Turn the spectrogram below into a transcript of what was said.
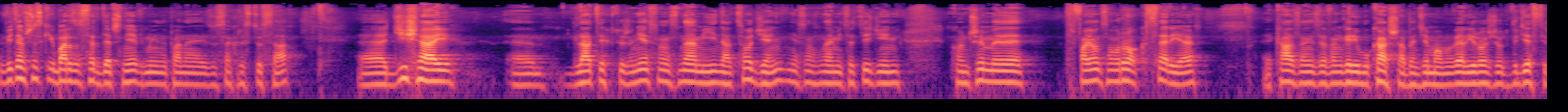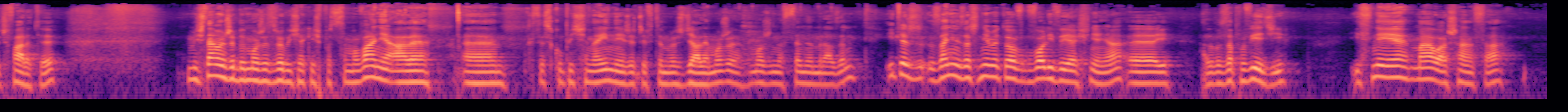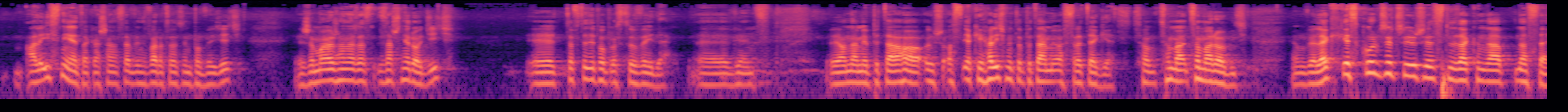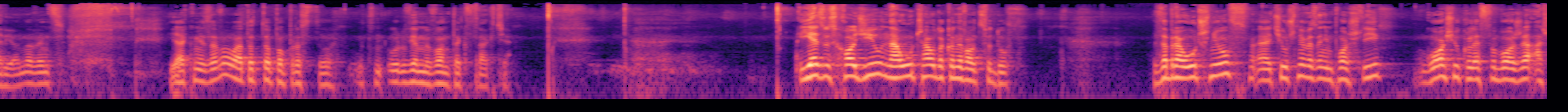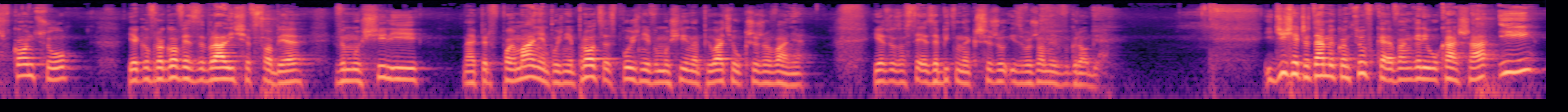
Witam wszystkich bardzo serdecznie w imieniu Pana Jezusa Chrystusa. E, dzisiaj e, dla tych, którzy nie są z nami na co dzień, nie są z nami co tydzień, kończymy trwającą rok serię kazań z Ewangelii Łukasza. Będziemy omawiali rozdział 24. Myślałem, żeby może zrobić jakieś podsumowanie, ale e, chcę skupić się na innej rzeczy w tym rozdziale, może, może następnym razem. I też zanim zaczniemy to w gwoli wyjaśnienia e, albo zapowiedzi, istnieje mała szansa, ale istnieje taka szansa, więc warto o tym powiedzieć, że moja żona zacznie rodzić, e, to wtedy po prostu wyjdę. E, więc ona mnie pytała, już jak jechaliśmy, to pytała o strategię, co, co, ma, co ma robić. Ja mówię, lekkie skurcze, czy już jest tak na, na serio? No więc jak mnie zawoła, to to po prostu urwiemy wątek w trakcie. Jezus chodził, nauczał, dokonywał cudów. Zebrał uczniów, e, ci uczniowie za nim poszli, głosił Królestwo Boże, aż w końcu jego wrogowie zebrali się w sobie, wymusili najpierw pojmaniem, później proces, później wymusili na Piłacie ukrzyżowanie. Jezus zostaje zabity na krzyżu i złożony w grobie. I dzisiaj czytamy końcówkę Ewangelii Łukasza i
